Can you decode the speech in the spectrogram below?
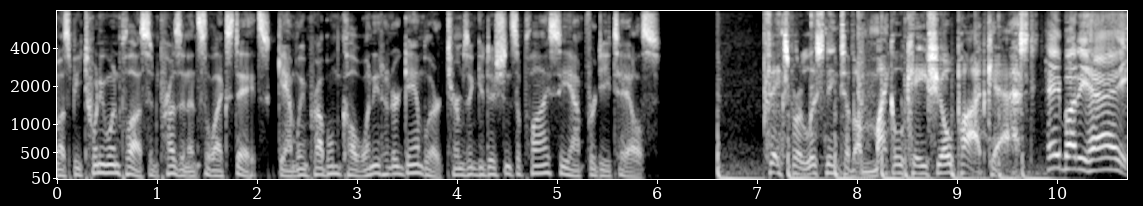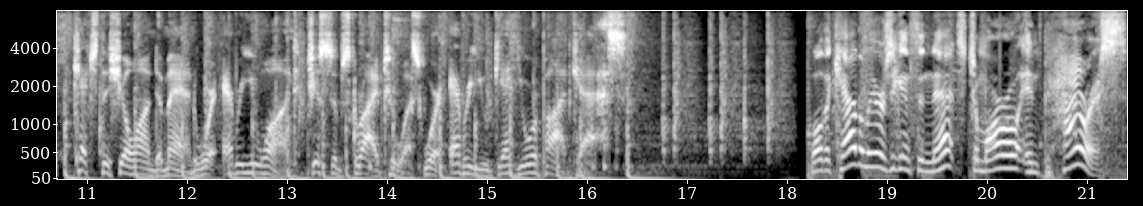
Must be 21 plus and present in select states. Gambling problem? Call 1 800 Gambler. Terms and conditions apply. See app for details. Thanks for listening to the Michael Kay Show podcast. Hey, buddy. Hey. Catch the show on demand wherever you want. Just subscribe to us wherever you get your podcasts. Well, the Cavaliers against the Nets tomorrow in Paris.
